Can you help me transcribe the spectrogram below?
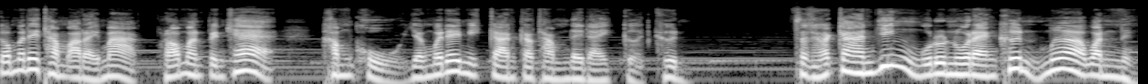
ก็ไม่ได้ทำอะไรมาก เพราะมันเป็นแค่คำขู่ยังไม่ได้มีการกระทำใด ๆ เกิดขึ้น สถานการณ์ยิ่งรุนแรงขึ้นเมื่อวันหนึ่ง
